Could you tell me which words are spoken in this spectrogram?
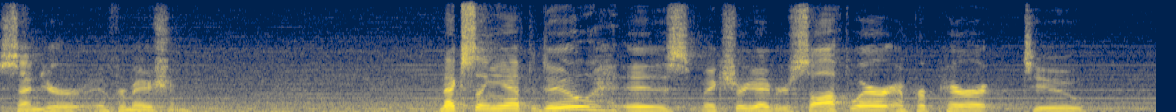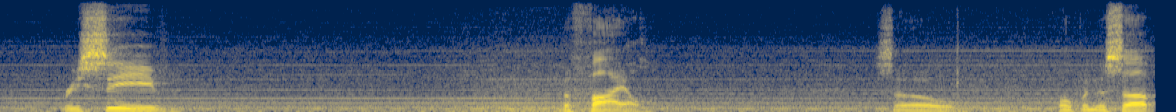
send your information. Next thing you have to do is make sure you have your software and prepare it to receive the file. So open this up,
